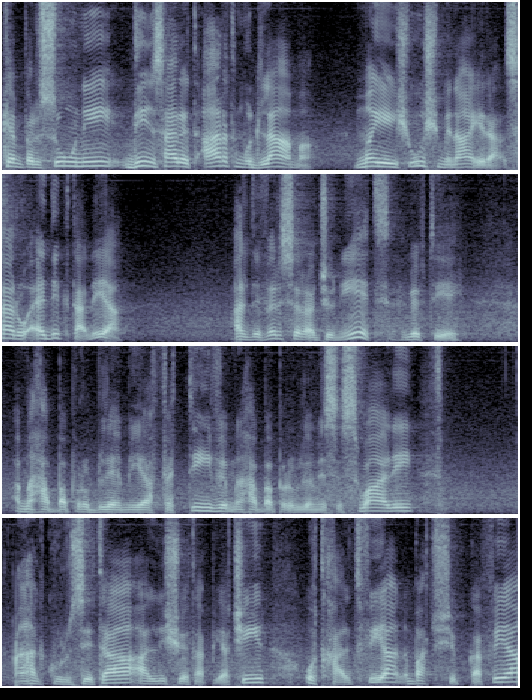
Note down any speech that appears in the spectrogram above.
Kemm persuni din saret art mudlama, ma jgħixux mingħajrha, saru addict għaliha. Għal diversi raġunijiet, ħbieb tiegħi, minħabba problemi affettivi, minħabba problemi sesswali, għal kurżità, għal issue ta' pjaċir, u dħalt fiha, nqbadt f'xibka fiha,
